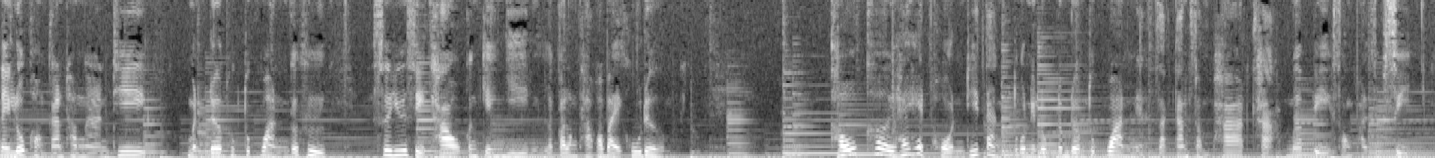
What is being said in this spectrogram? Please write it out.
ใน look ของการทำงานที่เหมือนเดิมทุกๆวันก็คือเสื้อยืดสีเทากางเกงยีน แล้วก็รองเท้าผ้าใบคู่เดิม เขาเคยให้เหตุผลที่แต่งตัวในลุคเดิมๆทุกวันเนี่ยจากการสัมภาษณ์ค่ะเมื่อปี 2014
